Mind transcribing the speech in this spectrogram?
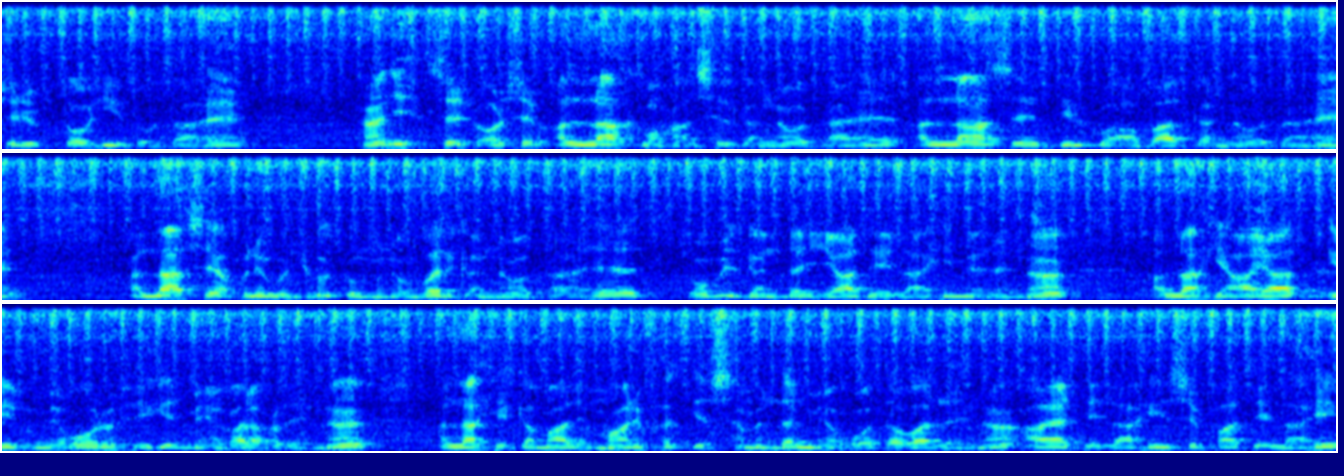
صرف توحید ہوتا ہے۔ ہاں جی صرف اور صرف اللہ کو حاصل کرنا ہوتا ہے، اللہ سے دل کو آباد کرنا ہوتا ہے، اللہ سے اپنے وجود کو منور کرنا ہوتا ہے۔ چوبیس گھنٹہ یاد الہی میں رہنا، اللہ کی آیات کے غور و فکر میں غرق رہنا، اللہ کے کمال معرفت کے سمندر میں غوطور رہنا۔ آیت الہی، صفات الہی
